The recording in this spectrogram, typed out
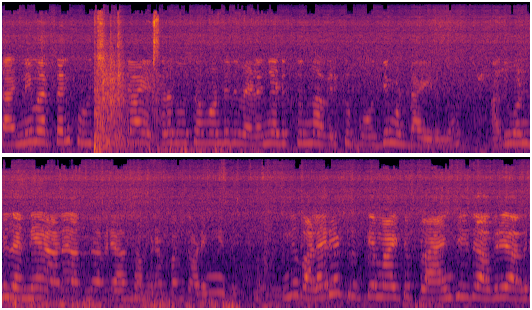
തണ്ണിമത്തൻ കുഴിച്ചിട്ടാൽ എത്ര ദിവസം കൊണ്ട് ഇത് വിളഞ്ഞെടുക്കുന്ന അവർക്ക് ബോധ്യമുണ്ടായിരുന്നു. അതുകൊണ്ട് തന്നെയാണ് അന്ന് അവർ ആ സംരംഭം തുടങ്ങിയത്. ഇന്ന് വളരെ കൃത്യമായിട്ട് പ്ലാൻ ചെയ്ത് അവർ അവർ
